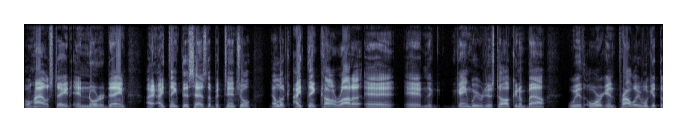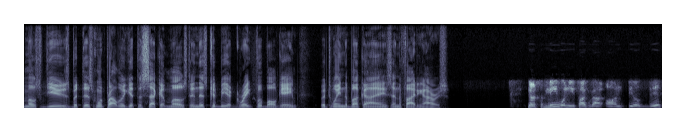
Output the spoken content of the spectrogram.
Ohio State and Notre Dame. I, I think this has the potential. Now, look, I think Colorado and, and the game we were just talking about with Oregon probably will get the most views, but this one probably get the second most, and this could be a great football game between the Buckeyes and the Fighting Irish. No, to me, when you talk about on field, this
